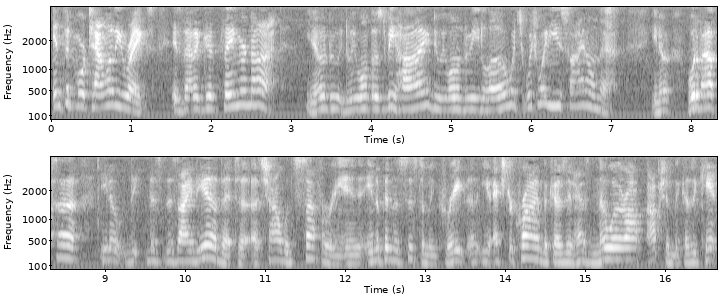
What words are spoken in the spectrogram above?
Infant mortality rates is that a good thing or not? You know, do, do we want those to be high? Do we want them to be low? Which which way do you side on that? You know, what about uh, you know the, this this idea that uh, a child would suffer and end up in the system and create uh, you know, extra crime because it has no other op- option because it can't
